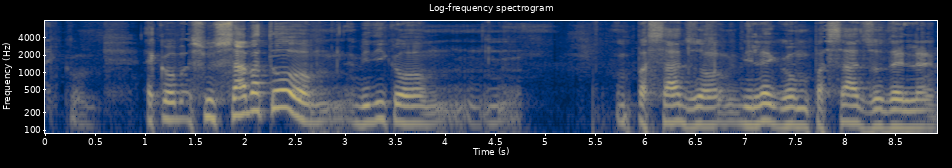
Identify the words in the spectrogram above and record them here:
Ecco, ecco sul sabato vi dico un passaggio, vi leggo un passaggio del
